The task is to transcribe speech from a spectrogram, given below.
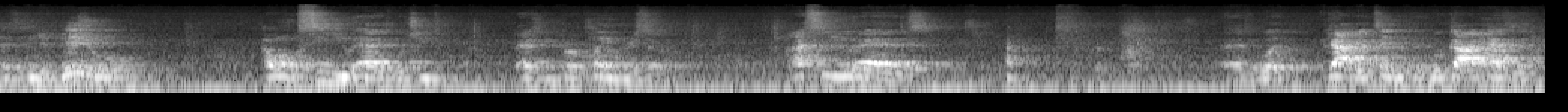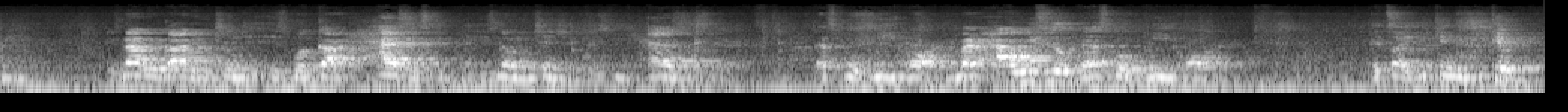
as an individual. I won't see you as what you, as you proclaim yourself. I see you as, as what God intended, what God has it to be. It's not what God intended. It's what God has us to be. It's no intention. It's He has us there. That's what we are. No matter how we feel, that's what we are. It's like you can you can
